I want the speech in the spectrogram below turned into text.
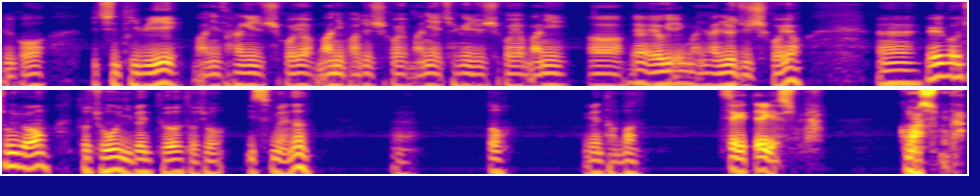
그리고 미친TV 많이 사랑해 주시고요. 많이 봐주시고요. 많이 애청해 주시고요. 많이, 어, 예, 여기저기 많이 알려주시고요. 예, 그리고 종종 더 좋은 이벤트 더 조, 있으면은, 예, 또 이벤트 한번 세게 때리겠습니다. 고맙습니다.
